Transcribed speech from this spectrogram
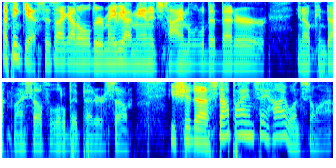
I think yes, as I got older, maybe I managed time a little bit better, or you know, conduct myself a little bit better. So you should uh, stop by and say hi once in a while.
